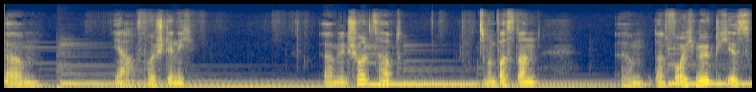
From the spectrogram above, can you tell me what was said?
ähm, ja, vollständig ähm, den Schutz habt und was dann, ähm, dann für euch möglich ist.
